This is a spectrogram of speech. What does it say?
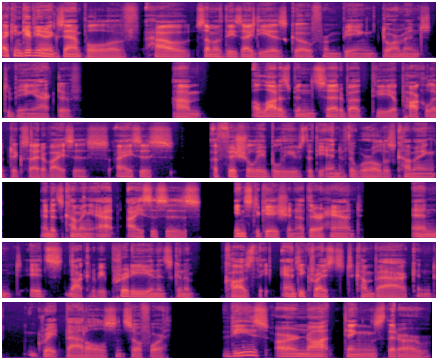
I can give you an example of how some of these ideas go from being dormant to being active. Um, a lot has been said about the apocalyptic side of ISIS. ISIS officially believes that the end of the world is coming, and it's coming at ISIS's instigation, at their hand. And it's not going to be pretty, and it's going to cause the Antichrist to come back, and great battles, and so forth. These are not things that are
